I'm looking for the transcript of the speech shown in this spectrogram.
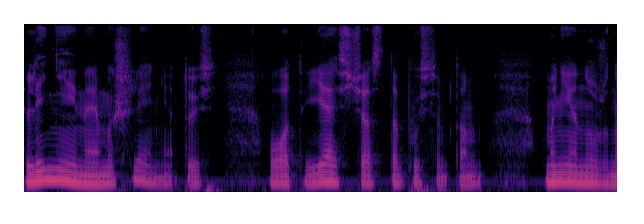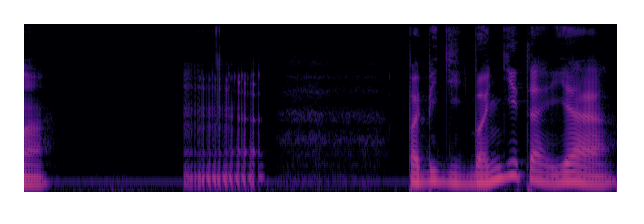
линейное мышление. То есть, вот я сейчас, допустим, там, мне нужно э, победить бандита, я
